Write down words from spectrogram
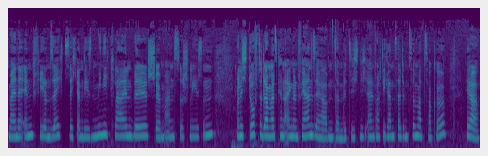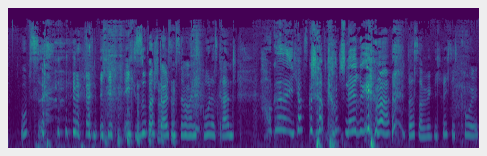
meine N64 an diesen mini kleinen Bildschirm anzuschließen. Und ich durfte damals keinen eigenen Fernseher haben, damit ich nicht einfach die ganze Zeit im Zimmer zocke. Ja, ups. ich, ich super stolz ins Zimmer meines Bruders gerannt. Hauke, ich hab's geschafft, komm schnell rüber. Das war wirklich richtig cool.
